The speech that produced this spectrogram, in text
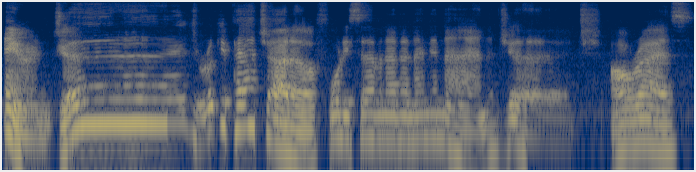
Aaron Judge, rookie patch auto, 47 out of 99. The Judge. All rise.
